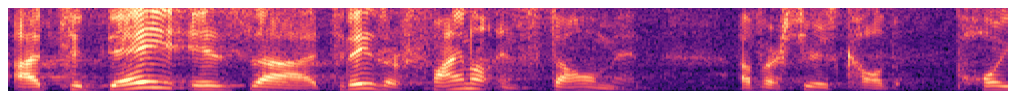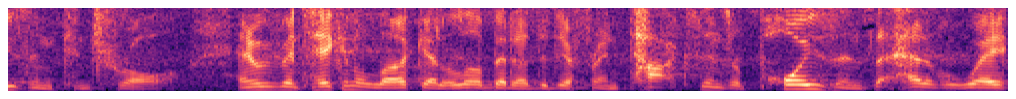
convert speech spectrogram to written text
uh, today, is, uh, today is our final installment of our series called Poison Control. And we've been taking a look at a little bit of the different toxins or poisons that have a way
